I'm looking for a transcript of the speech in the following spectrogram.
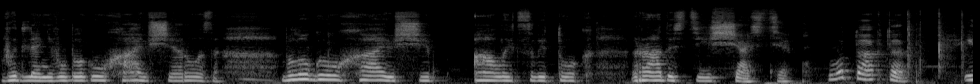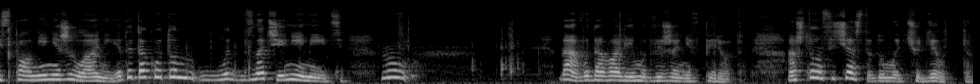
Вы для него благоухающая роза. Благоухающий алый цветок радости и счастья. Вот так-то. Исполнение желаний. Это так вот он значение имеете. Ну, да, вы давали ему движение вперед. А что он сейчас-то думает, что делать-то?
